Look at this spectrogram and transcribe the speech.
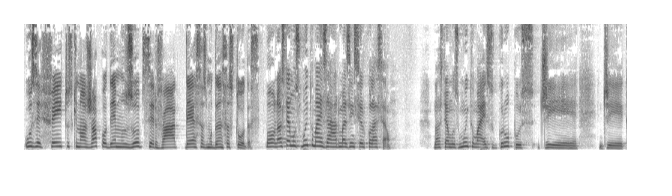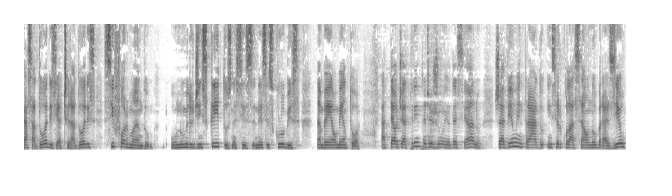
os efeitos que nós já podemos observar dessas mudanças todas. Bom, nós temos muito mais armas em circulação. Nós temos muito mais grupos de, de caçadores e atiradores se formando. O número de inscritos nesses, nesses clubes também aumentou até o dia 30 de junho desse ano, já haviam entrado em circulação no Brasil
